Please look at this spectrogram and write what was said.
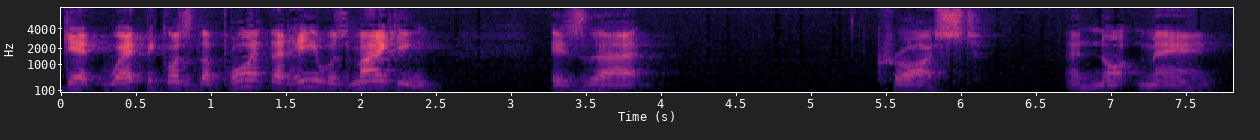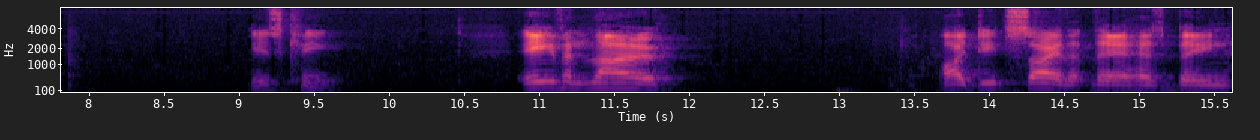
get wet because the point that he was making is that Christ and not man is king. Even though I did say that there has been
